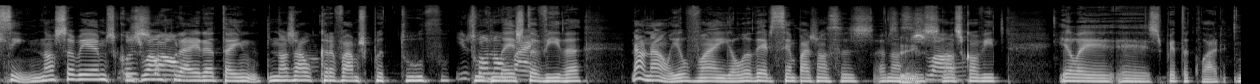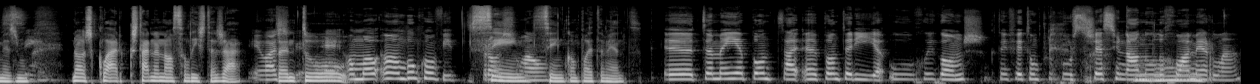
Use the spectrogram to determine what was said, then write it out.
sim, nós sabemos que o, o João, João, Pereira tem. Nós já o cravamos para tudo, tudo nesta vem. vida. Não, não, ele vem, ele adere sempre às nossas, às nossas nossos convites. Ele é, é espetacular, mesmo. Sim. Nós, claro, que está na nossa lista já. Eu acho Portanto, que é, uma, é um bom convite para sim, o João. Sim, completamente. Uh, também aponta, apontaria o Rui Gomes, que tem feito um percurso excepcional no Leroy Merlin.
